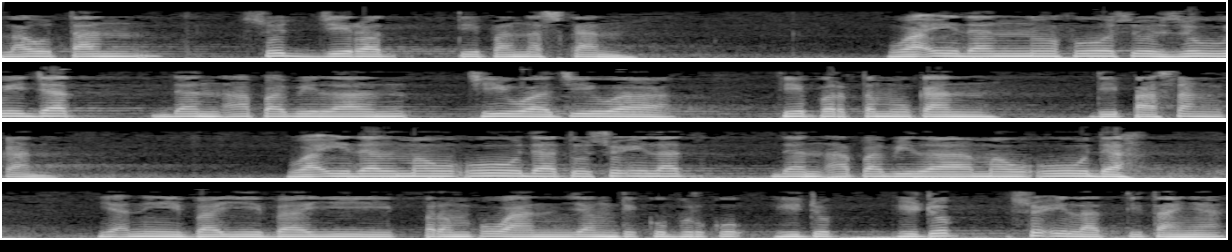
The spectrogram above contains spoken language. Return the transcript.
lautan sujirat dipanaskan. Wa idan nufusu zuwijat dan apabila jiwa-jiwa dipertemukan dipasangkan. Wa idal mau'udatu su'ilat dan apabila mau'udah yakni bayi-bayi perempuan yang dikubur hidup-hidup su'ilat ditanya.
